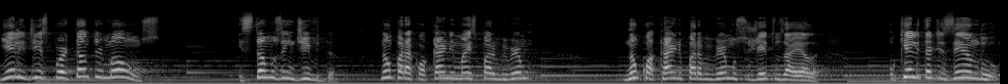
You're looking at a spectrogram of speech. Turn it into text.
E ele diz: portanto, irmãos, estamos em dívida, não para com a carne, mas para vivermos, não com a carne, para vivermos sujeitos a ela. O que ele está dizendo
